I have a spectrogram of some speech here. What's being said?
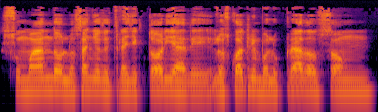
sumando los años de trayectoria de los cuatro involucrados, son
